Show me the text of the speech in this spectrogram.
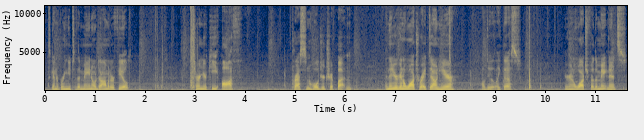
It's gonna bring you to the main odometer field. Turn your key off, press and hold your trip button, and then you're gonna watch right down here. I'll do it like this. You're gonna watch for the maintenance,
